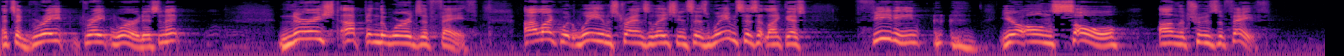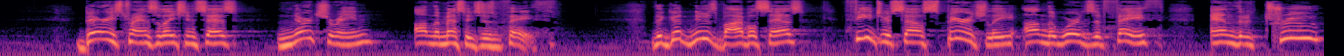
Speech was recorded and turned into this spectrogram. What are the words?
That's a great, great word, isn't it? Nourished up in the words of faith. I like what Williams' translation says. Williams says it like this feeding your own soul on the truths of faith. Barry's translation says, nurturing on the messages of faith. The Good News Bible says, feed yourself spiritually on the words of faith and the true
